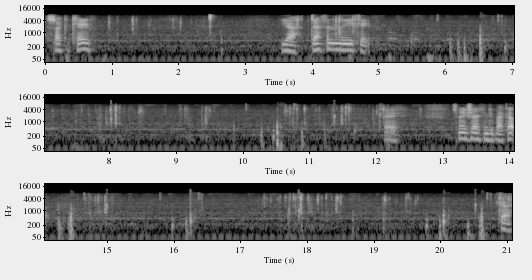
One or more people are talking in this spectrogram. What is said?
It's like a cave. Yeah, definitely a cave. Okay. Let's make sure I can get back up. Okay.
